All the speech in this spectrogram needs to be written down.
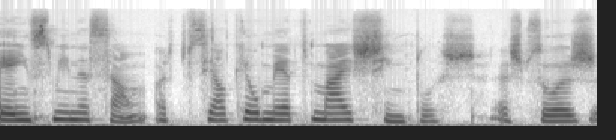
é a inseminação artificial, que é o método mais simples. As pessoas...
